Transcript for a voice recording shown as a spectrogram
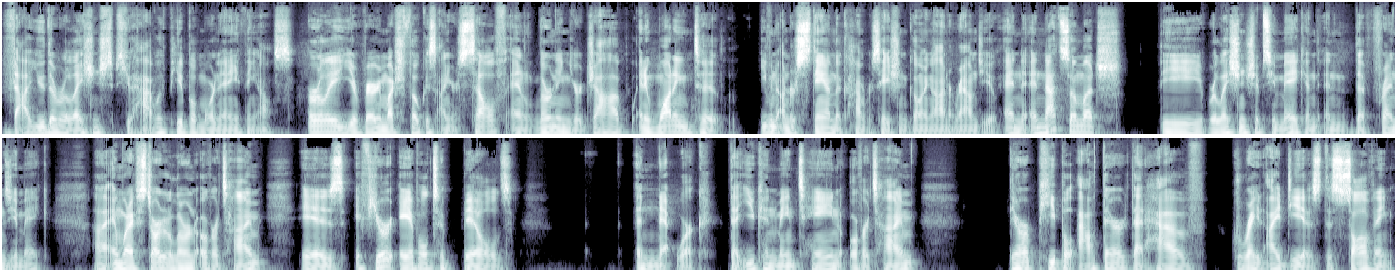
value the relationships you have with people more than anything else. Early, you're very much focused on yourself and learning your job and wanting to even understand the conversation going on around you and and not so much the relationships you make and, and the friends you make. Uh, and what I've started to learn over time is if you're able to build a network that you can maintain over time, there are people out there that have great ideas to solving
